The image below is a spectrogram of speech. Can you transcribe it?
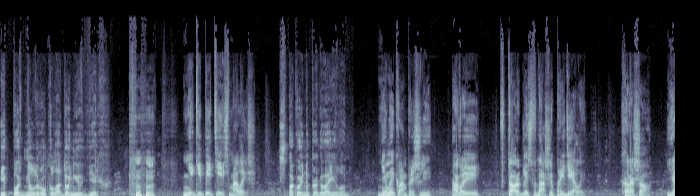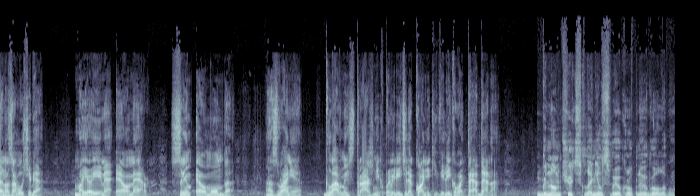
и поднял руку ладонью вверх. «Не кипятись, малыш!» — спокойно проговорил он. «Не мы к вам пришли, а вы вторглись в наши пределы. Хорошо, я назову себя. Мое имя Эомер, сын Эомунда, а звание — главный стражник повелителя коники великого Теодена». Гном чуть склонил свою крупную голову.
